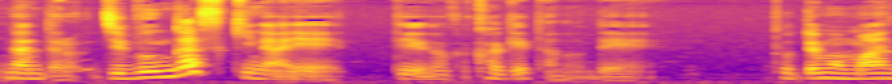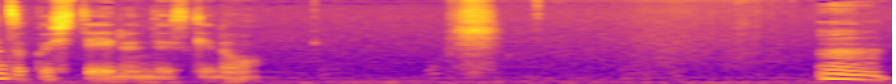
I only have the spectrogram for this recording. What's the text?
なんだろう。自分が好きな絵っていうのが描けたのでとても満足しているんですけど。うん。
